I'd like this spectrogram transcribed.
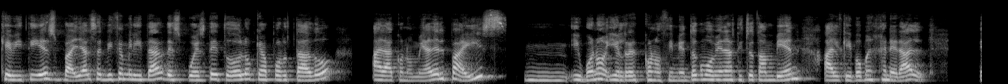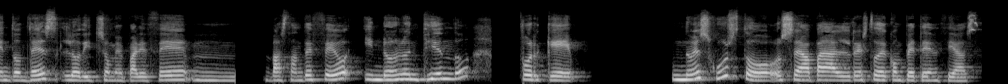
que BTS vaya al servicio militar después de todo lo que ha aportado a la economía del país mm, y bueno, y el reconocimiento, como bien has dicho también, al K-pop en general. Entonces, lo dicho, me parece mm, bastante feo y no lo entiendo porque no es justo, o sea, para el resto de competencias.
